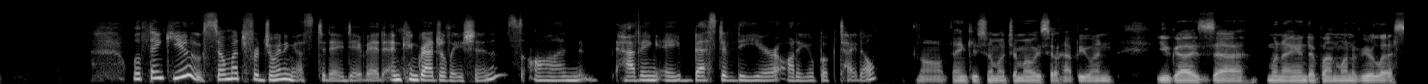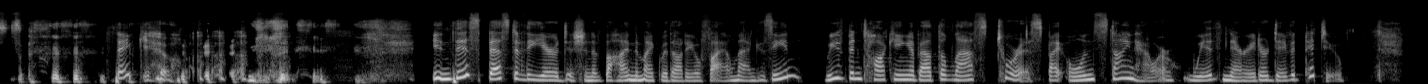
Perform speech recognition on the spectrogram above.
Well, thank you so much for joining us today, David, and congratulations on having a best of the year audiobook title. Oh, thank you so much. I'm always so happy when you guys, uh, when I end up on one of your lists. thank you. In this best of the year edition of Behind the Mic with AudioFile magazine, we've been talking about The Last Tourist by Olen Steinhauer with narrator David Pittu.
